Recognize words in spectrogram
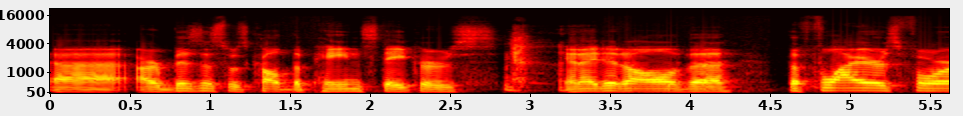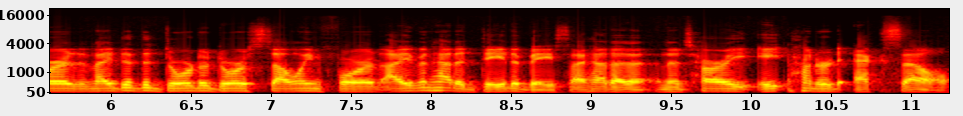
Uh, our business was called the Painstakers, and I did all the the flyers for it, and I did the door to door selling for it. I even had a database. I had a, an Atari 800 XL,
